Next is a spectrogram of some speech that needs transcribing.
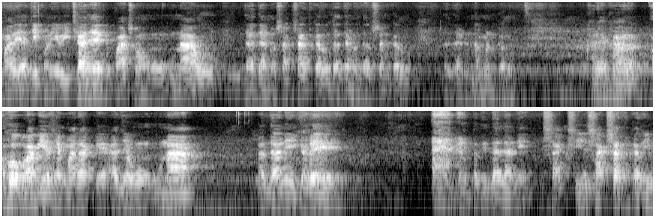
મારી હજી પણ એવી ઈચ્છા છે કે પાછો હું ના આવું, દાદાનો સાક્ષાત કરું, દાદાનું દર્શન કરું, દાદાને નમન કરું. ખરેખર અહોભાગ્ય છે મારા કે આજે હું ઉના દાદાની ઘરે ગણપતિ દાદાની સાક્ષીએ સાક્ષાત કરી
